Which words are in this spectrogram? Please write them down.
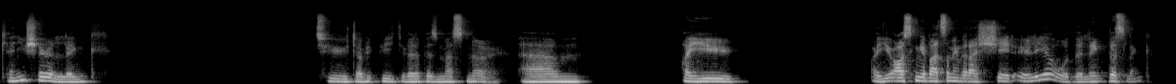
Can you share a link to WP developers must know? Um, are you are you asking about something that I shared earlier or the link, this link?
